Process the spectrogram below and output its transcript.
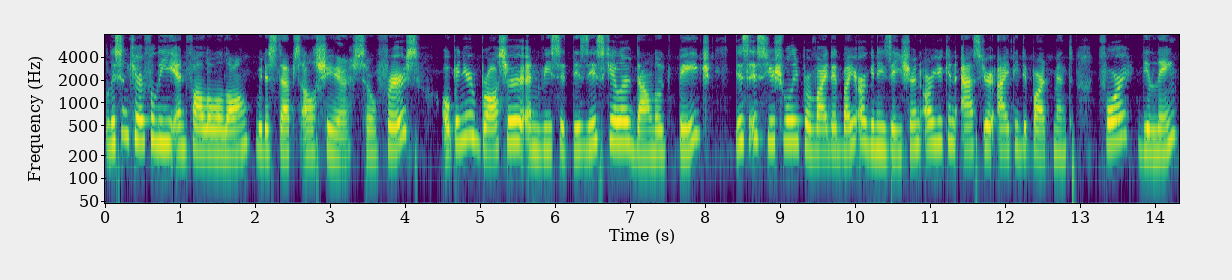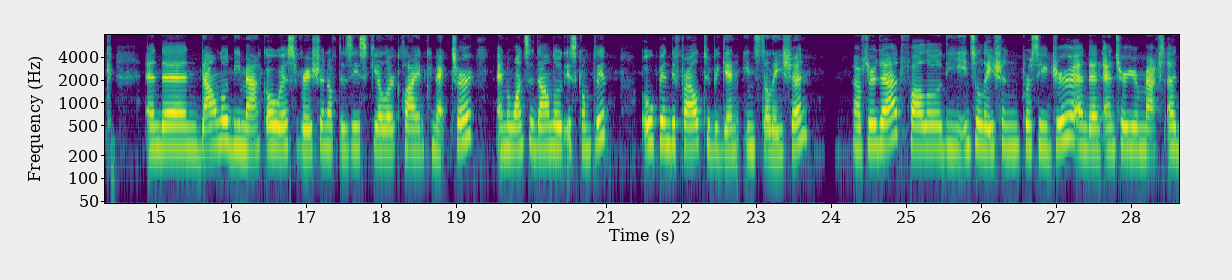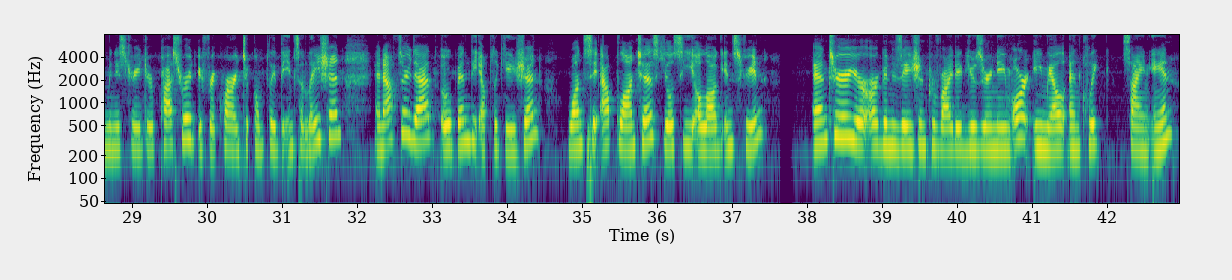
listen carefully and follow along with the steps I'll share. So first, open your browser and visit the Zscaler download page. This is usually provided by your organization or you can ask your IT department for the link and then download the Mac OS version of the Zscaler client connector. And once the download is complete, open the file to begin installation. After that, follow the installation procedure and then enter your Mac's administrator password if required to complete the installation. And after that, open the application. Once the app launches, you'll see a login screen. Enter your organization provided username or email and click sign in.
